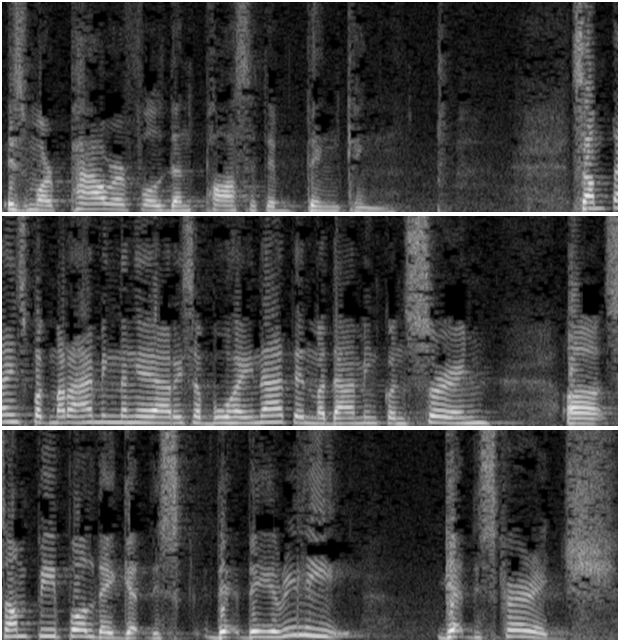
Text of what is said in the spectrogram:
is more powerful than positive thinking. Sometimes, pag maraming nangyayari sa buhay natin, madaming concern, uh, some people, they get dis- they, they really get discouraged.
